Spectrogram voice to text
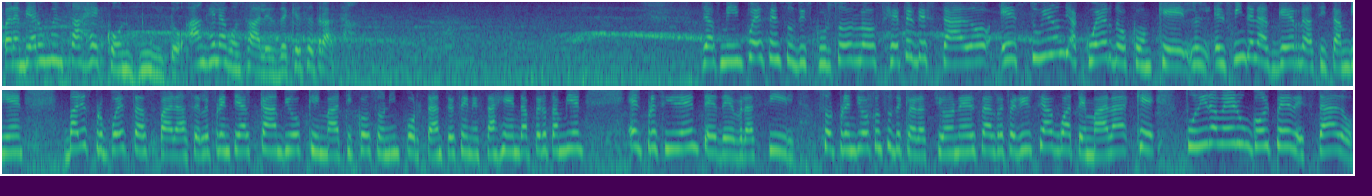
para enviar un mensaje conjunto. Ángela González, ¿de qué se trata? Yasmín, pues en sus discursos los jefes de Estado estuvieron de acuerdo con que el, fin de las guerras y también varias propuestas para hacerle frente al cambio climático son importantes en esta agenda, pero también el presidente de Brasil sorprendió con sus declaraciones al referirse a Guatemala que pudiera haber un golpe de Estado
